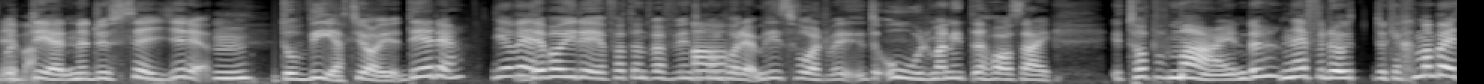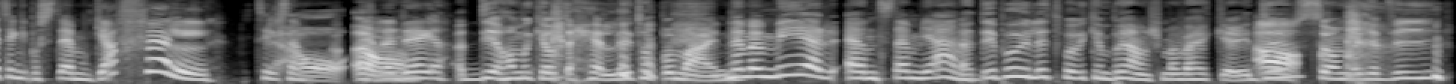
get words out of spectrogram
beskriva. Och det, när du säger det, Mm. då vet jag ju. Det är det. Det var ju det. Jag fattar inte varför vi inte Ja. kom på det. Men det är svårt. Ett ord man inte har så här, i top of mind. Nej för då, då kanske man börjar tänka på stämgaffel till exempel. Ja, ja. det. Ja, det har man kanske inte heller i top of mind. Nej men mer än stämjärn. Ja, det beror ju lite på vilken bransch man verkar i. Du Ja. som revyartist,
